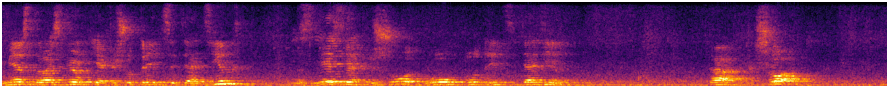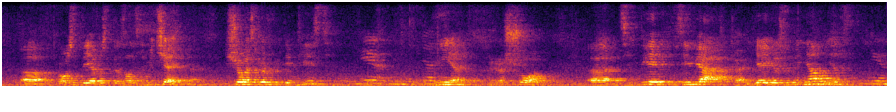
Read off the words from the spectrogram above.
Вместо восьмерки я пишу 31. Здесь я пишу to 31. Так, хорошо. Просто я бы сказал замечательно. Еще восьмерка где-нибудь есть? Нет. Нет, хорошо. Э, теперь девятка. Я ее заменял, нет? Нет.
